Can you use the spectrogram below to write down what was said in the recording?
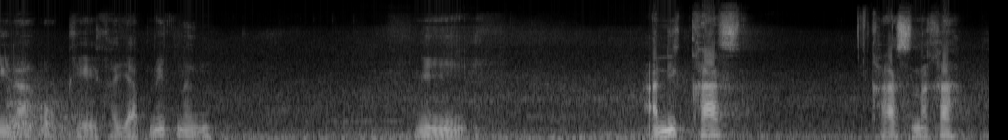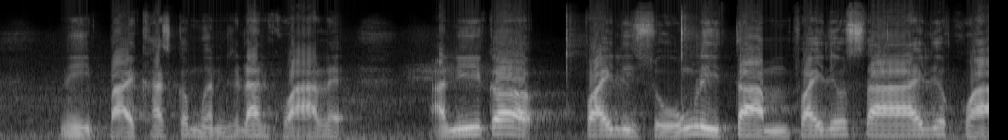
นี่นะ โอเค ขยับนิดนึงนี่ อันนี้คลัสคลัสนะคะ นี่ปลายคลัสก็เหมือนด้านขวาแหละ อันนี้ก็ไฟหลีสูงหลีต่ำไฟเลี้ยวซ้ายเลี้ยวขวา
